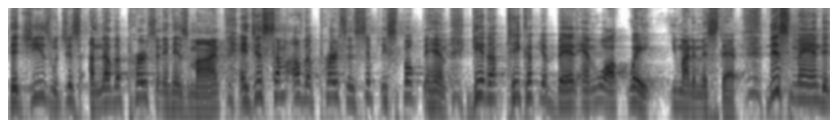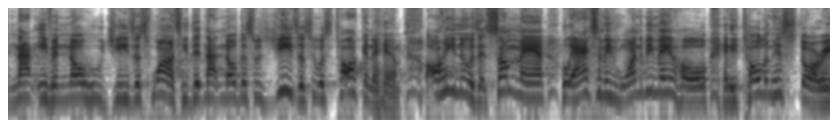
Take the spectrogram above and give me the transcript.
that Jesus was just another person in his mind, and just some other person simply spoke to him, Get up, take up your bed, and walk. Wait, you might have missed that. This man did not even know who Jesus was. He did not know this was Jesus who was talking to him. All he knew is that some man who asked him if he wanted to be made whole, and he told him his story.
